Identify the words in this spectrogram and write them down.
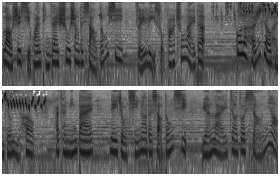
老是喜欢停在树上的小东西嘴里所发出来的。过了很久很久以后，他才明白，那种奇妙的小东西原来叫做小鸟。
